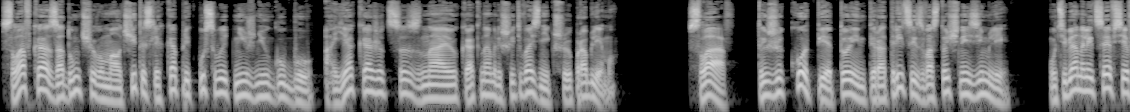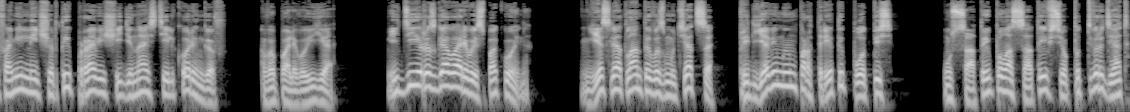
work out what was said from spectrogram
Славка задумчиво молчит и слегка прикусывает нижнюю губу, а я, кажется, знаю, как нам решить возникшую проблему. «Слав, ты же копия той императрицы из Восточной Земли. У тебя на лице все фамильные черты правящей династии Элькорингов», — выпаливаю я. «Иди и разговаривай спокойно. Если атланты возмутятся, предъявим им портрет и подпись. Усатые, полосатые все подтвердят».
